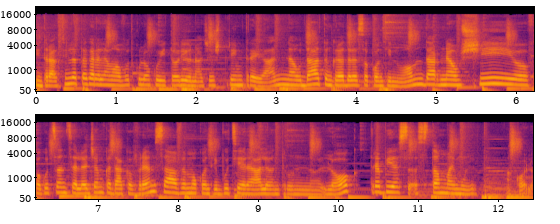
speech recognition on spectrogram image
Interacțiunile pe care le-am avut cu locuitorii în acești primi trei ani ne-au dat încredere să continuăm, dar ne-au și uh, făcut să înțelegem că dacă vrem să avem o contribuție reală într-un loc, trebuie să stăm mai mult acolo.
